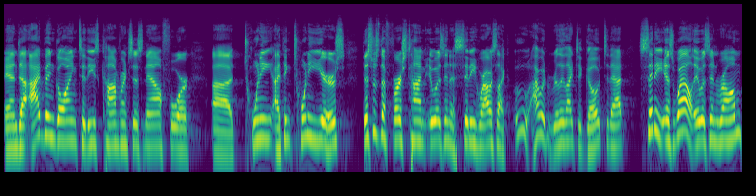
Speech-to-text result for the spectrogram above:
And uh, I've been going to these conferences now for uh, 20, I think 20 years. This was the first time it was in a city where I was like, ooh, I would really like to go to that city as well. It was in Rome,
